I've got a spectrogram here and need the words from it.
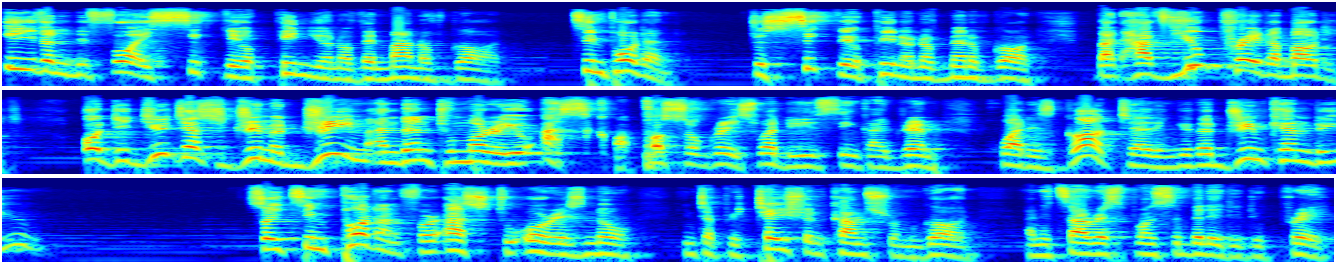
even before I seek the opinion of a man of God. It's important to seek the opinion of men of God. But have you prayed about it? Or did you just dream a dream and then tomorrow you ask Apostle Grace, what do you think I dreamed? What is God telling you? The dream came to you. So it's important for us to always know interpretation comes from God, and it's our responsibility to pray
